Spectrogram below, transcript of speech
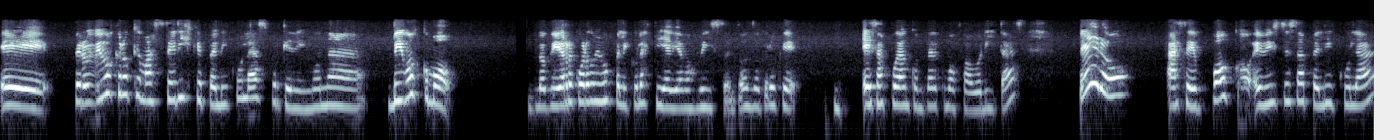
eh, pero vimos creo que más series que películas porque ninguna, vimos como, lo que yo recuerdo, vimos películas que ya habíamos visto, entonces yo creo que esas puedan contar como favoritas, pero hace poco he visto esa película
